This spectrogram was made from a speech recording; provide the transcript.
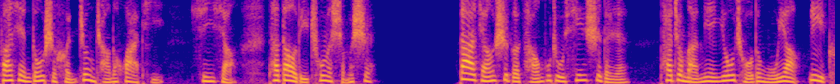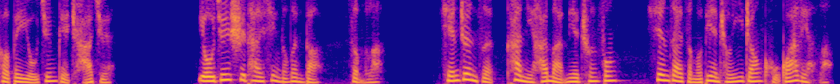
发现都是很正常的话题，心想他到底出了什么事？大强是个藏不住心事的人，他这满面忧愁的模样立刻被友军给察觉。友军试探性的问道：“怎么了？前阵子看你还满面春风，现在怎么变成一张苦瓜脸了？”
